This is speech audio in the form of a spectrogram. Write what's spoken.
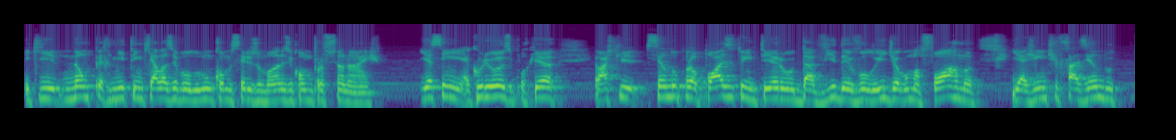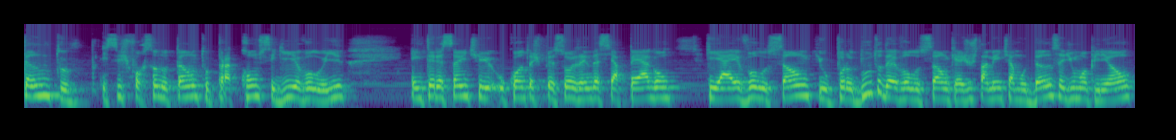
e que não permitem que elas evoluam como seres humanos e como profissionais. E assim, é curioso porque eu acho que sendo o propósito inteiro da vida evoluir de alguma forma e a gente fazendo tanto e se esforçando tanto para conseguir evoluir, é interessante o quanto as pessoas ainda se apegam que a evolução, que o produto da evolução, que é justamente a mudança de uma opinião,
